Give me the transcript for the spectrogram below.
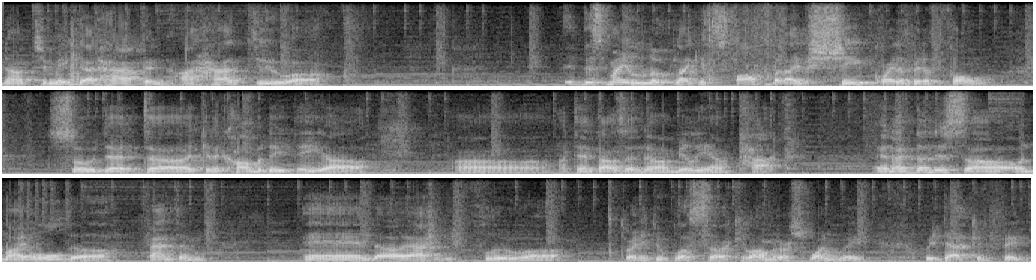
Now to make that happen, I had to, uh, this might look like it's stock, but I've shaved quite a bit of foam so that uh, it can accommodate a, uh, uh, a 10,000 milliamp pack. And I've done this uh, on my old uh, Phantom and uh, I actually flew uh, 22 plus uh, kilometers one way with that config.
